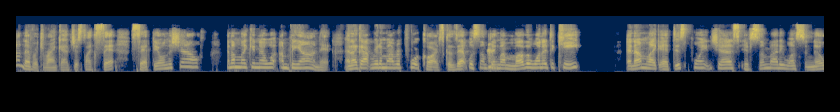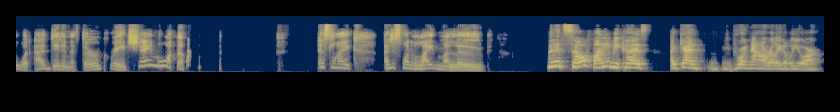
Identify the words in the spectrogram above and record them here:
I never drank out. Just like sat sat there on the shelf. And I'm like, you know what? I'm beyond it. And I got rid of my report cards because that was something my mother wanted to keep and I'm like, at this point, Jess, if somebody wants to know what I did in the third grade, shame on them. it's like, I just want to lighten my load. But it's so funny because, again, point now how relatable you are.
